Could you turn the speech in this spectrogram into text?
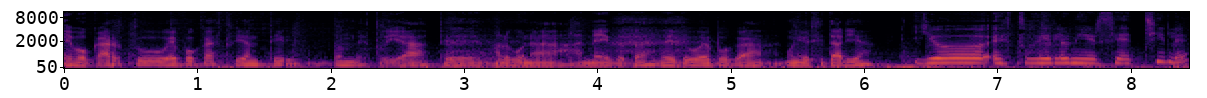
evocar tu época estudiantil, donde estudiaste, algunas anécdotas de tu época universitaria. Yo estudié en la Universidad de Chile,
